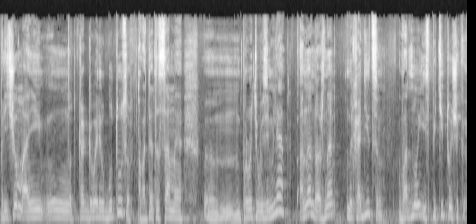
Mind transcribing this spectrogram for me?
Причем они, вот как говорил Бутусов, вот эта самая э, противоземля, она должна находиться в одной из пяти точек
